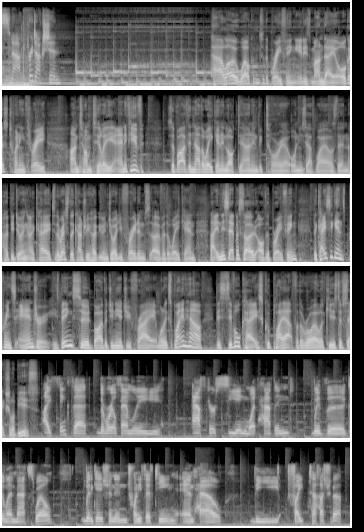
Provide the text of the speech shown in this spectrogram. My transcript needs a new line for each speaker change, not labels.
listener production.
Hello, welcome to the briefing. It is Monday, August 23. I'm Tom Tilley, and if you've survived another weekend in lockdown in Victoria or New South Wales, then hope you're doing okay. To the rest of the country, hope you enjoyed your freedoms over the weekend. Uh, in this episode of the briefing, the case against Prince Andrew. He's being sued by Virginia Giuffre, and we'll explain how this civil case could play out for the royal accused of sexual abuse.
I think that the royal family, after seeing what happened with the Ghislaine Maxwell litigation in 2015 and how the fight to hush it up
